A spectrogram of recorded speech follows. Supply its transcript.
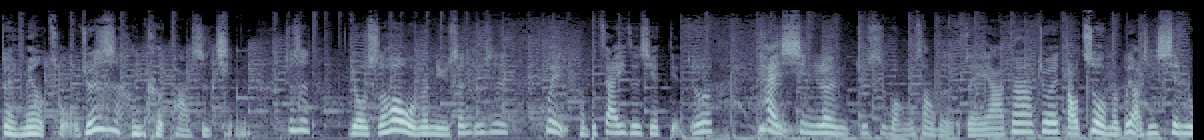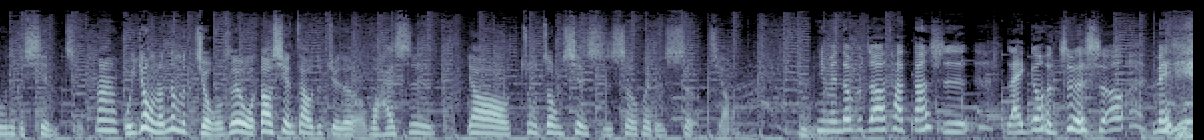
对，没有错，我觉得这是很可怕的事情。就是有时候我们女生就是会很不在意这些点，就是太信任就是网络上的谁啊，那就会导致我们不小心陷入那个陷阱。那我用了那么久，所以我到现在我就觉得我还是要注重现实社会的社交。嗯你们都不知道，他当时来跟我住的时候，每天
